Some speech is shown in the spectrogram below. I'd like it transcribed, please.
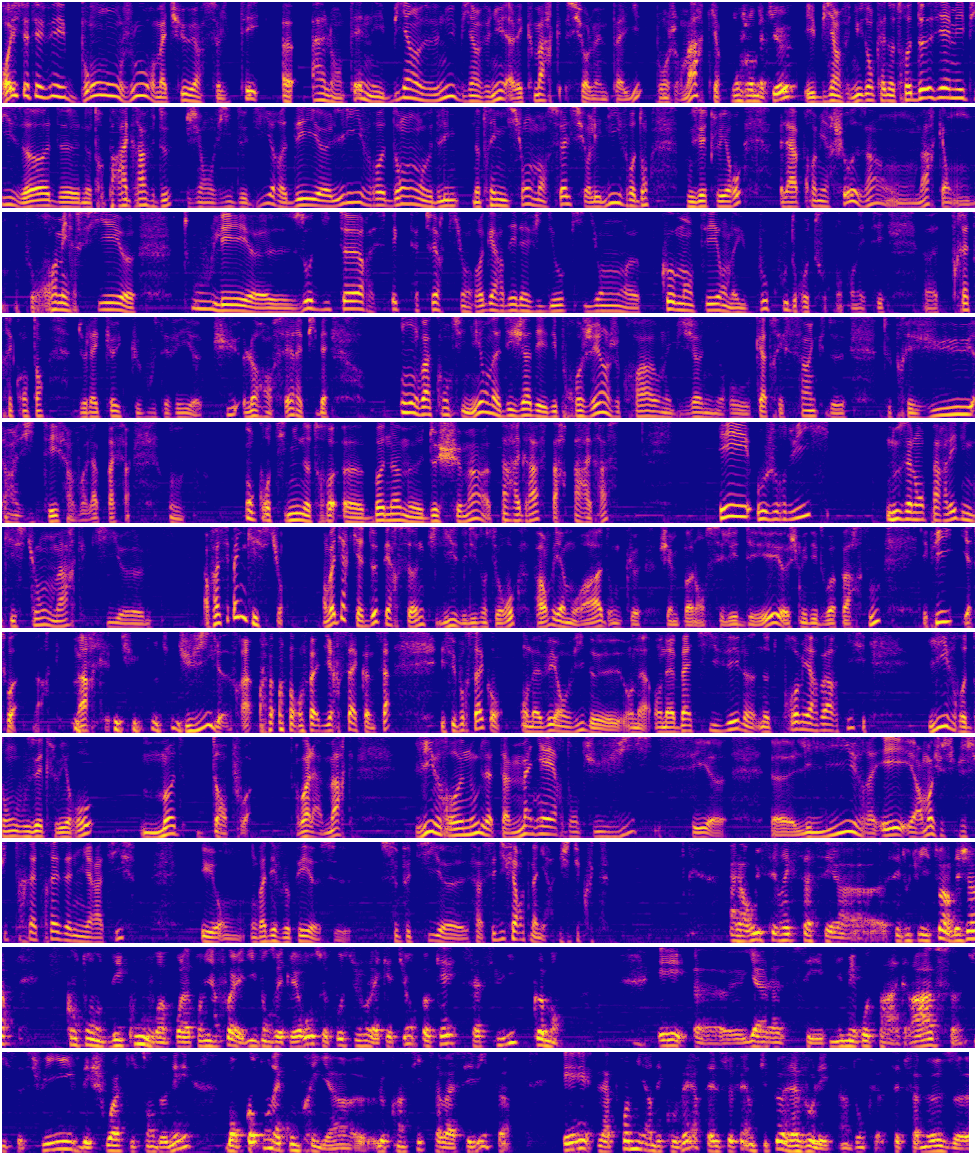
Royce TV, bonjour Mathieu Insolté euh, à l'antenne et bienvenue, bienvenue avec Marc sur le même palier. Bonjour Marc. Bonjour Mathieu. Et bienvenue donc à notre deuxième épisode, euh, notre paragraphe 2, j'ai envie de dire, des euh, livres dont, notre émission mensuelle sur les livres dont vous êtes le héros. La première chose, hein, on, Marc, on, peut remercier tous les auditeurs et spectateurs qui ont regardé la vidéo, qui ont commenté. On a eu beaucoup de retours, donc on était très très contents de l'accueil que vous avez pu leur en faire. Et puis, ben, on va continuer. On a déjà des, projets, hein, je crois. On est déjà numéro 4 et 5 de, de prévus, invités. Enfin voilà, bref, on, continue notre euh, bonhomme de chemin, paragraphe par paragraphe. Et aujourd'hui, nous allons parler d'une question, Marc, qui. Euh, enfin, c'est pas une question on va dire qu'il y a deux personnes qui lisent des livres d'Antero. Par exemple, il y a moi, donc euh, j'aime pas lancer les dés, euh, je mets des doigts partout. Et puis, il y a toi, Marc. Marc, tu, vis l'œuvre, hein. on va dire ça comme ça. Et c'est pour ça qu'on avait envie de... On a, on a baptisé notre première partie, c'est Livre dont vous êtes le héros, mode d'emploi. Voilà, Marc, livre-nous ta manière dont tu vis c'est euh, les livres. Et, alors moi, je suis, je suis très, très admiratif. Et on, on va développer ce, ce petit, euh, enfin, ces différentes manières. Je t'écoute. Alors oui, c'est vrai que ça, euh, c'est toute une histoire. Déjà, quand on découvre pour la première fois les livres dans The Héros, se pose toujours la question, ok, ça se lit comment? Et euh, il y a ces numéros de paragraphes qui se suivent, des choix qui sont donnés. Bon, quand on a compris hein, le principe, ça va assez vite. Et la première découverte, elle se fait un petit peu à la volée. Hein. donc cette fameuse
